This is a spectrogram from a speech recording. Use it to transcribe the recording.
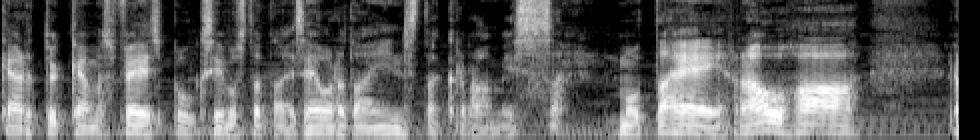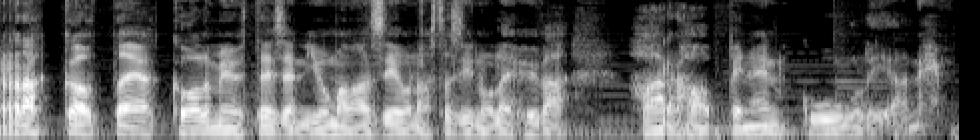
käydä tykkäämässä Facebook-sivusta tai seurata Instagramissa. Mutta hei, rauhaa, rakkautta ja kolmiyhteisen Jumalan siunasta sinulle hyvä harhaoppinen kuulijani.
